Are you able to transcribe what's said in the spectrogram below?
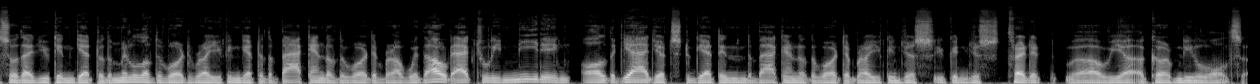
so that you can get to the middle of the vertebra, you can get to the back end of the vertebra without actually needing all the gadgets to get in the back end of the vertebra. You can just you can just thread it uh, via a curved needle also.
